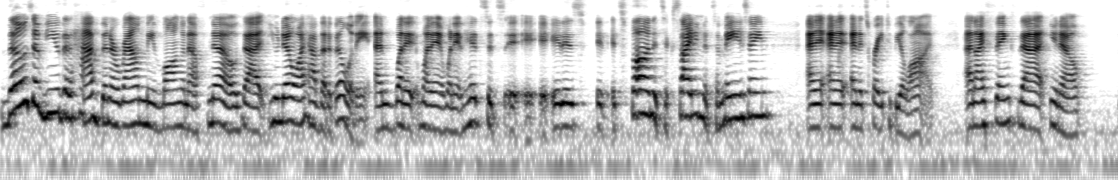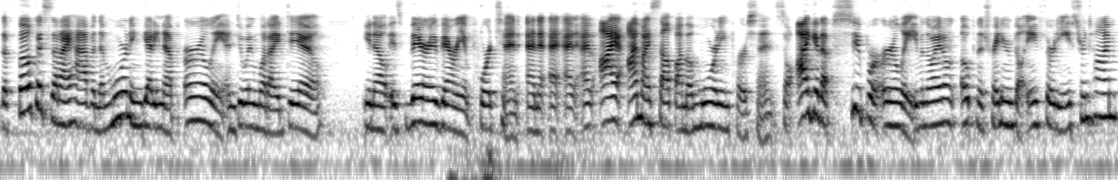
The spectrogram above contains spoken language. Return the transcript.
Those of you that have been around me long enough know that you know I have that ability. And when it when it when it hits, it's it, it, it is it, it's fun, it's exciting, it's amazing, and it, and it, and it's great to be alive. And I think that, you know, the focus that I have in the morning, getting up early and doing what I do, you know, is very, very important. And, and, and I, I myself, I'm a morning person. So I get up super early, even though I don't open the trading room till 8.30 Eastern time.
